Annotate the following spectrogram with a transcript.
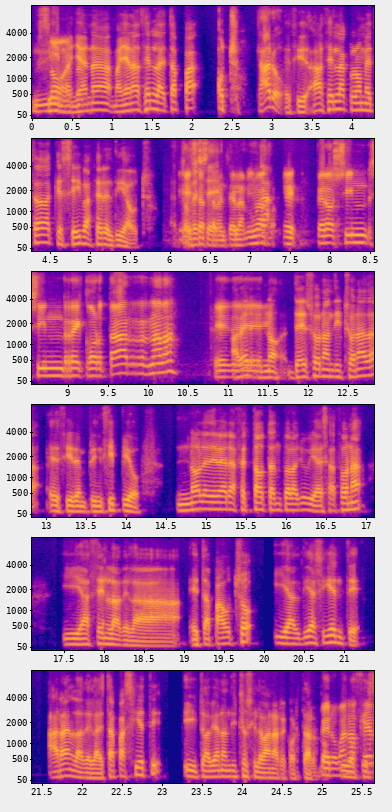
Sí, mañana, mañana hacen la etapa 8. Claro. Es decir, hacen la cronometrada que se iba a hacer el día 8. Exactamente, la misma. Eh, pero sin, sin recortar nada. Eh, a ver, no, de eso no han dicho nada. Es decir, en principio no le debe haber afectado tanto a la lluvia a esa zona y hacen la de la etapa 8 y al día siguiente harán la de la etapa 7 y todavía no han dicho si le van a recortar. Pero van a, hacer,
